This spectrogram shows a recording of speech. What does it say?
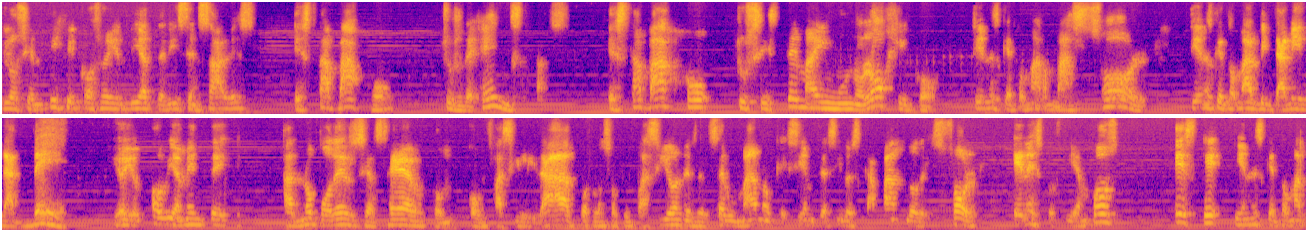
los científicos hoy en día te dicen, sabes, está bajo tus defensas, está bajo tu sistema inmunológico, tienes que tomar más sol, tienes que tomar vitamina D. Y obviamente, al no poderse hacer con, con facilidad por las ocupaciones del ser humano que siempre ha sido escapando del sol en estos tiempos, es que tienes que tomar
